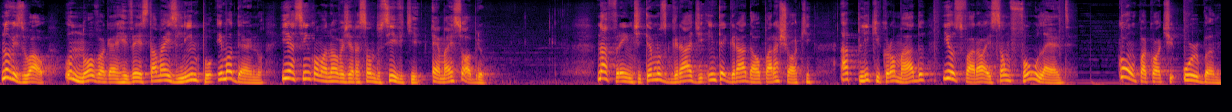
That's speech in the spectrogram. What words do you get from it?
No visual, o novo HRV está mais limpo e moderno, e assim como a nova geração do Civic, é mais sóbrio. Na frente temos grade integrada ao para-choque, aplique cromado e os faróis são full LED. Com o pacote Urban,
